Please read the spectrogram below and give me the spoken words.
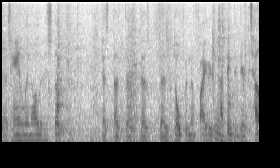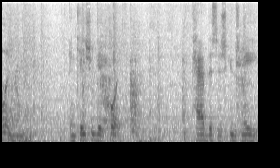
that's handling all of this stuff. That's does does does, does doping the fighters. I think that they're telling them in case you get caught, have this excuse made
